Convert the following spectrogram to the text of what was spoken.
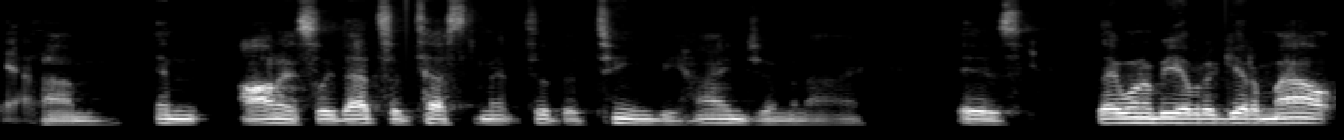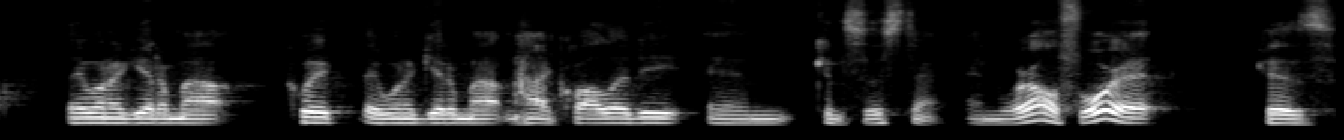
Yeah. Um, and honestly, that's a testament to the team behind Gemini is they want to be able to get them out. They want to get them out quick. They want to get them out in high quality and consistent. And we're all for it because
